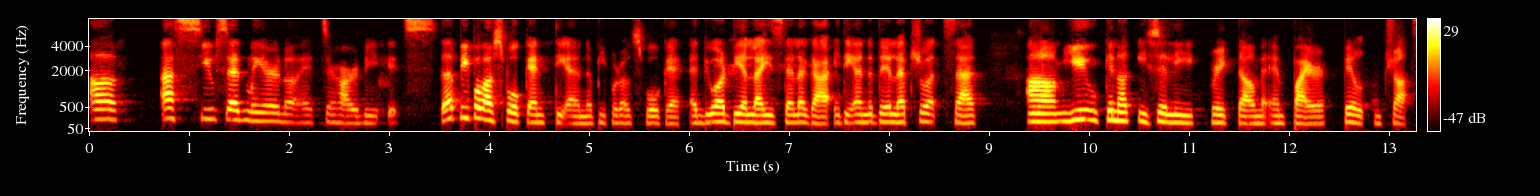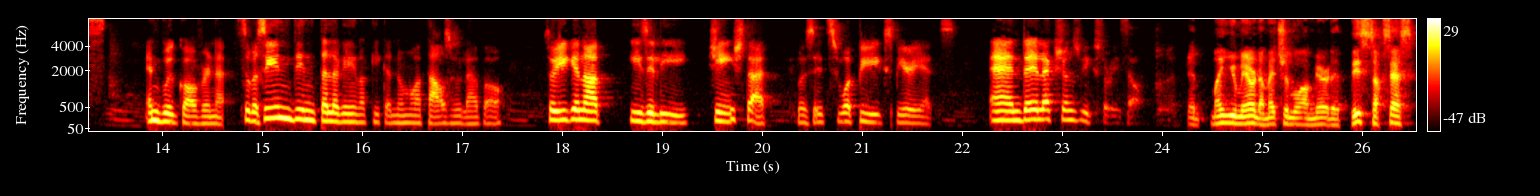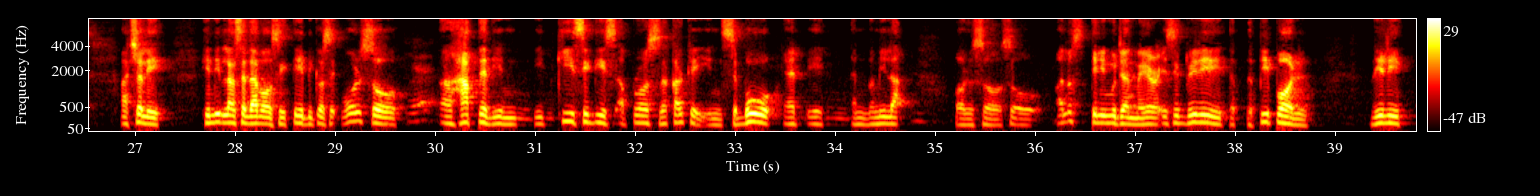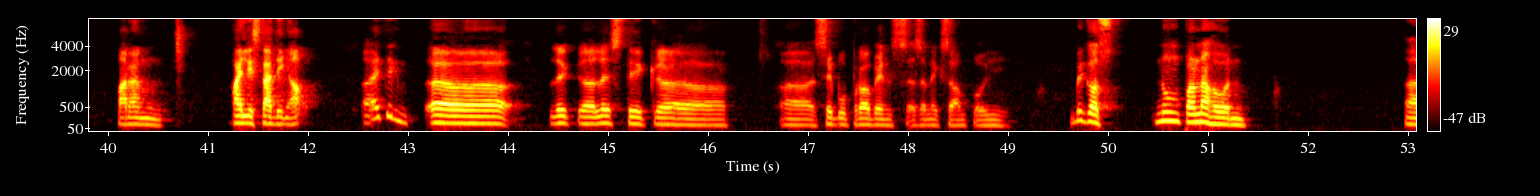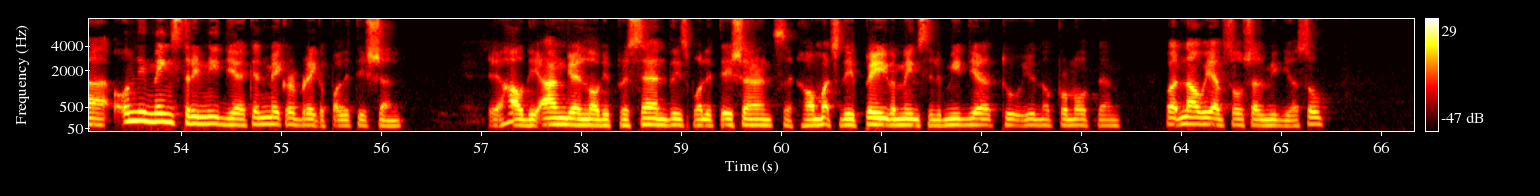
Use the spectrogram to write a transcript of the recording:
Uh, as you said, Mayor, no, it's Harvey, it's the people have spoken the end, the people have spoken, and you are realized talaga at the end of the elections that um, you cannot easily break down the empire built on trust and good governance. So, kasi yun din talaga yung nakita ng mga tao sa Davao. So, you cannot easily change that because it's what we experience. And the elections speaks for itself. And my you, Mayor, na-mention mo, Mayor, that this success, actually, hindi lang sa Davao City because it also uh, happened in, in key cities across the country, in Cebu and in and Manila. also. So, ano tingin mo dyan, Mayor? Is it really, the, the people really parang finally standing up? I think, uh, like, uh, let's take uh, uh, Cebu province as an example. Because nung panahon, uh, only mainstream media can make or break a politician. How they angle, how they present these politicians, how much they pay the mainstream media to, you know, promote them. But now we have social media. So,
